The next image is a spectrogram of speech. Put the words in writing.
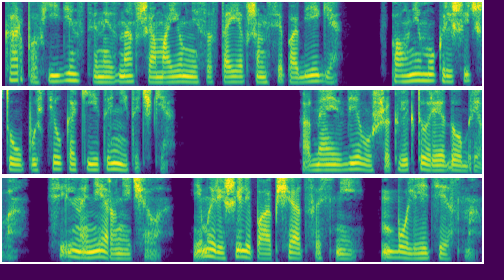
Карпов, единственный знавший о моем несостоявшемся побеге, вполне мог решить, что упустил какие-то ниточки. Одна из девушек, Виктория Добрева, сильно нервничала, и мы решили пообщаться с ней более тесно.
